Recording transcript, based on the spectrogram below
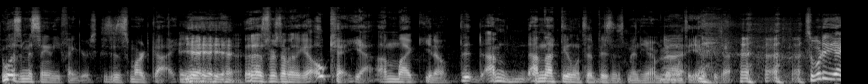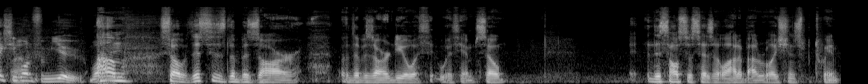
he wasn't missing any fingers because he's a smart guy. Yeah, yeah, yeah. And that's the first time I was like, okay, yeah, I'm like, you know, th- I'm I'm not dealing with a businessman here. I'm dealing with the yakuza. So, what did he actually want from you? What Um, so this is the bizarre, the bizarre deal with with him. So this also says a lot about relations between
